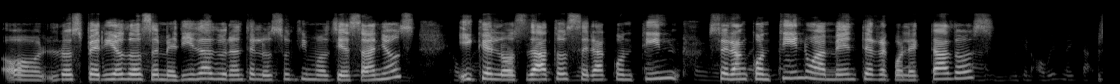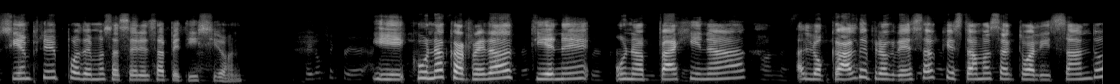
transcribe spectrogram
o los periodos de medida durante los últimos 10 años y que los datos será continu- serán continuamente recolectados. Siempre podemos hacer esa petición. Y Cuna Carrera tiene una página local de progreso que estamos actualizando.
